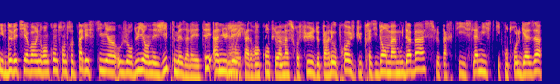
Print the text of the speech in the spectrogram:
Il devait y avoir une rencontre entre Palestiniens aujourd'hui en Égypte, mais elle a été annulée. Pas de rencontre. Le Hamas refuse de parler aux proches du président Mahmoud Abbas, le parti islamiste qui contrôle Gaza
